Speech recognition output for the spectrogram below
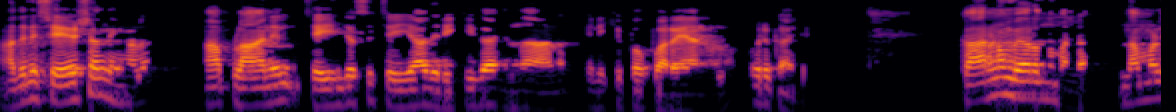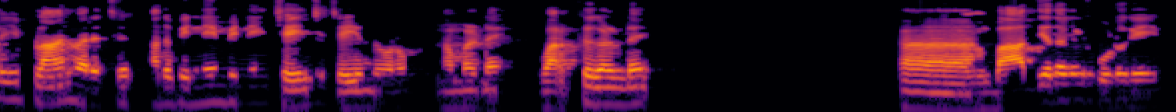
അതിനുശേഷം നിങ്ങൾ ആ പ്ലാനിൽ ചേഞ്ചസ് ചെയ്യാതിരിക്കുക എന്നതാണ് എനിക്കിപ്പോൾ പറയാനുള്ള ഒരു കാര്യം. കാരണം വേറൊന്നുമല്ല. നമ്മൾ ഈ പ്ലാൻ വരച്ച് അത് പിന്നെയും പിന്നെയും ചേഞ്ച് ചെയ്യുന്നതോറും നമ്മളുടെ വർക്കുകളുടെ ബാധ്യതകൾ കൂടുകയും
